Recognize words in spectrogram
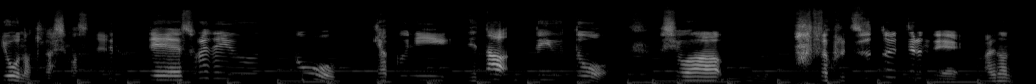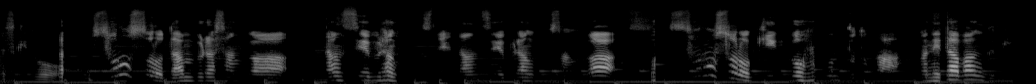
ような気がしますね。で、それで言うと、逆にネタで言うと、私は、ただこれずっと言ってるんで、あれなんですけど、そろそろダンブラさんが男性ブランコですね。男性ブランコさんが、そろそろキングオブコントとか、まあ、ネタ番組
